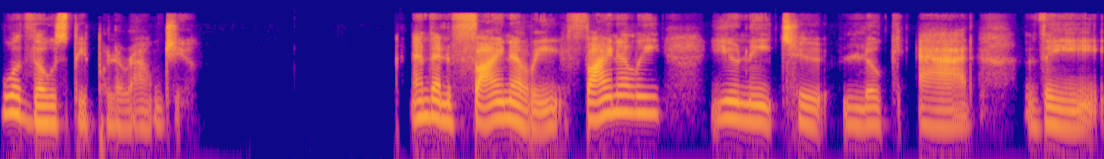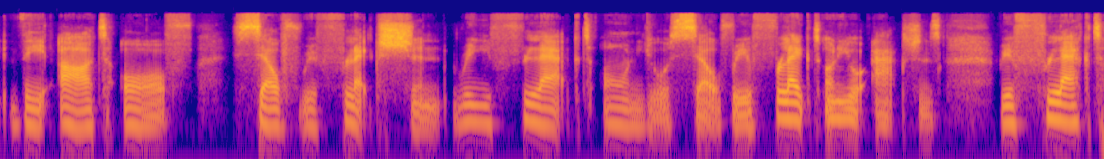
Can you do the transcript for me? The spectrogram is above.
Who are those people around you? And then finally, finally, you need to look at the the art of self-reflection. Reflect on yourself, reflect on your actions, reflect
